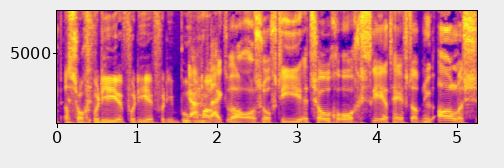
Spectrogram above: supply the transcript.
dat zorgt voor die, voor die, voor die boom ja, Het lijkt wel alsof hij het zo georchestreerd heeft... dat nu alles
